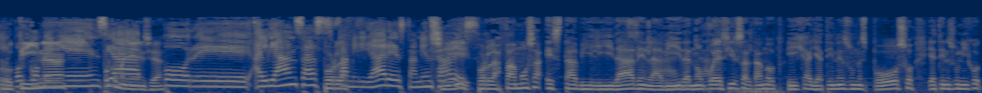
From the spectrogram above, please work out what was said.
rutina, por conveniencia, por, conveniencia. por eh, alianzas familiares, también sabes. Sí, por la famosa estabilidad en la vida. No puedes ir saltando, hija, ya tienes un esposo, ya tienes un hijo,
